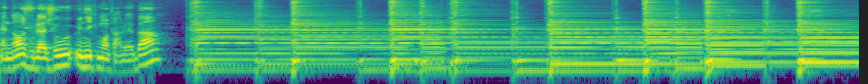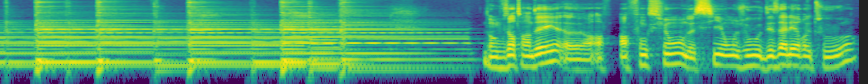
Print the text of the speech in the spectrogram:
Maintenant, je vous la joue uniquement vers le bas. Donc vous entendez, euh, en, fonction de si on joue des allers-retours,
